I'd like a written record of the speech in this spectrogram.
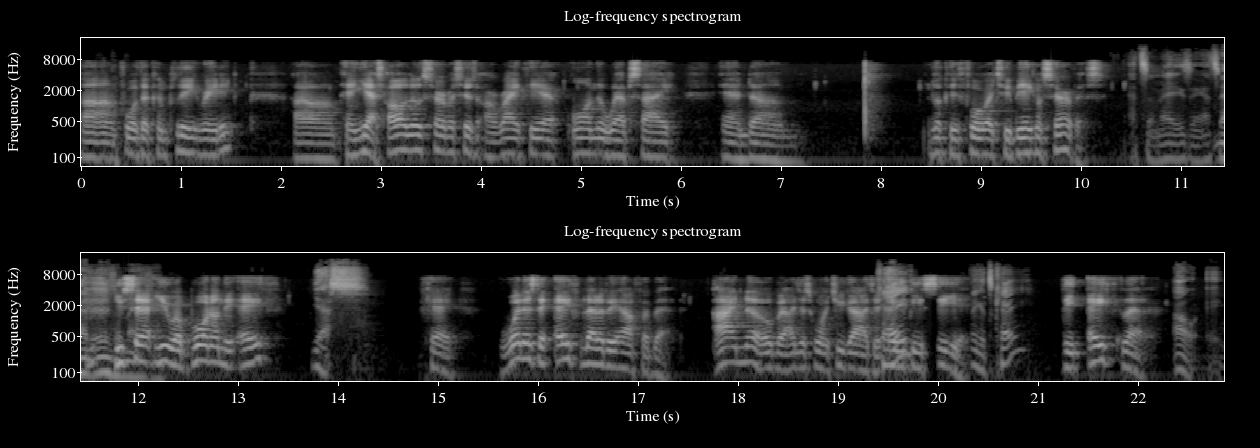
um, for the complete reading. Um, and yes, all those services are right there on the website. And um, looking forward to being of service. That's amazing. That's That is You amazing. said you were born on the 8th? yes. Okay. What is the eighth letter of the alphabet? I know, but I just want you guys to K? ABC I it. think it's K. The eighth letter. Oh, A B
